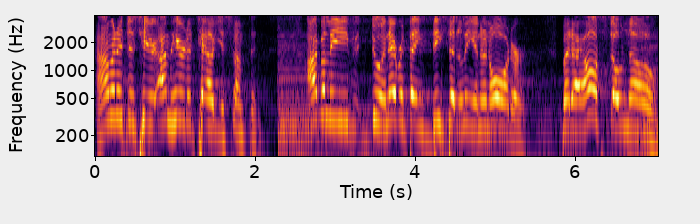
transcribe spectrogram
I'm going to just here, I'm here to tell you something. I believe doing everything decently and in order, but I also know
